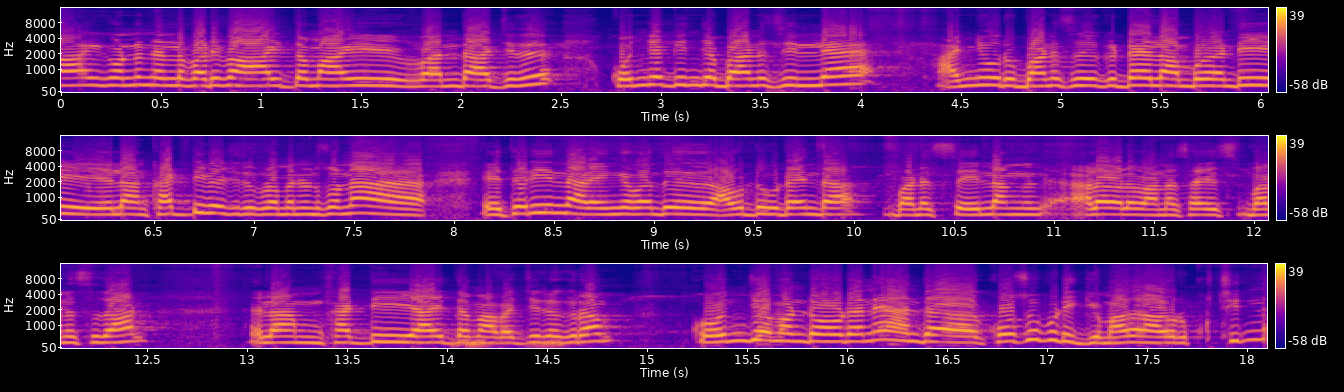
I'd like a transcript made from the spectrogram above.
வாங்கி கொண்டு நல்ல வடிவம் ஆயத்தமாகி வந்தாச்சுது. கொஞ்சம் கிஞ்ச பனஸ் இல்லை அஞ்சூறு பனசு கிட்ட எல்லாம் வேண்டி எல்லாம் கட்டி வச்சுருக்கிறோம். என்னென்னு சொன்னால் தெரியும் தானே இங்கே வந்து அவுட்டு விட்டேன்டா பனஸ் எல்லாம் அளவளவான சைஸ் பனசு தான் எல்லாம் கட்டி ஆயத்தமாக வச்சுருக்கிறோம். கொஞ்சம் மண்ட உடனே அந்த கொசு பிடிக்கும். அது ஒரு சின்ன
